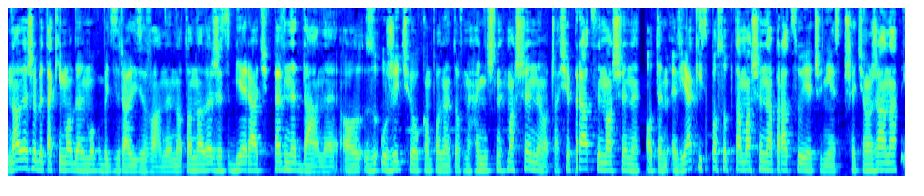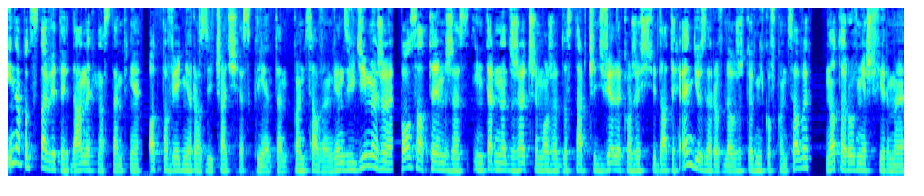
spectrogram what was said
No ale żeby taki model mógł być zrealizowany, no to należy zbierać pewne dane o zużyciu komponentów mechanicznych maszyny, o czasie pracy maszyny, o tym w jaki sposób ta maszyna pracuje, czy nie jest przeciążana i na podstawie tych danych następnie odpowiednio rozliczać się z klientem końcowym. Więc widzimy, że poza tym, że internet rzeczy może dostarczyć wiele korzyści dla tych end-userów, dla użytkowników końcowych, no to również firmy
